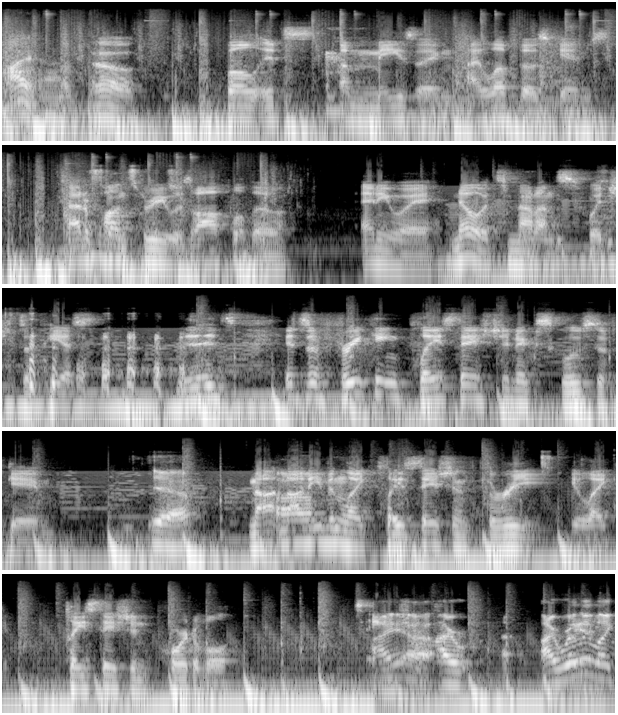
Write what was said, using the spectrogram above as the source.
I have. oh, well, it's amazing. I love those games. It's on 3 was awful though. Anyway, no, it's not on Switch. It's a PS. it's it's a freaking PlayStation exclusive game. Yeah. Not not Um, even like PlayStation 3, like PlayStation Portable. It's I, uh, I I really like.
